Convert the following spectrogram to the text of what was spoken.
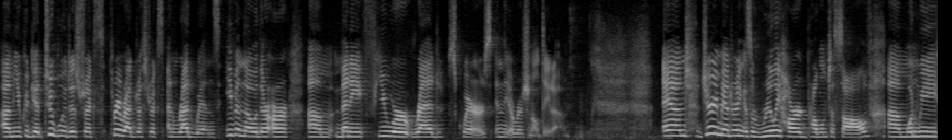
um, you could get two blue districts, three red districts, and red wins, even though there are um, many fewer red squares in the original data. And gerrymandering is a really hard problem to solve. Um, when we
